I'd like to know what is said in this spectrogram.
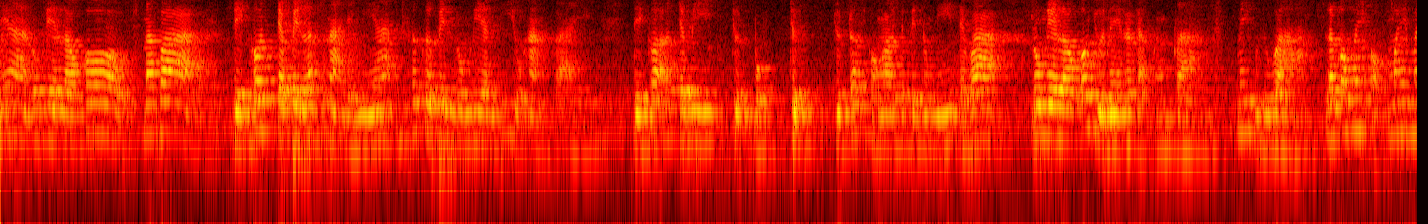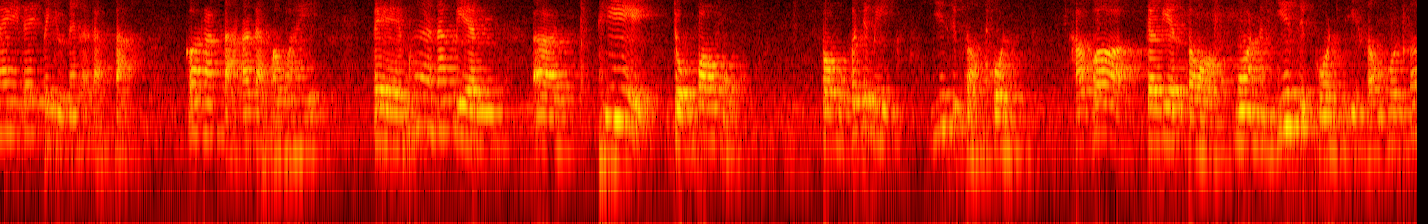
เนี่ยโรงเรียนเราก็นับว่าเด็กก็จะเป็นลักษณะอย่างนี้ยก็คือเป็นโรงเรียนที่อยู่ห่างไกล เด็กก็จะมีจุดบกจุดจุดด้อยของเราจะเป็นตรงนี้ แต่ว่าโรงเรียนเราก็อยู่ในระดับกลางๆไม่หวือหวาแล้วก็ไม่ออกไม่ไม่ได้ไปอยู่ในระดับต่ำก็รักษาระดับเอาไว้ แต่เมื่อนักเรียนที่จบป .6 ป .6 ก็จะมี 22 คนเขาก็จะเรียนต่อม .1 20คนอีก2คนก็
